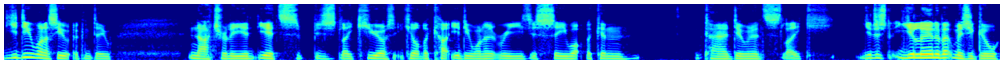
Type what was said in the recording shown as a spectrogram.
you do want to see what they can do. naturally it, it's just like curiosity kill the cat. You do want to really just see what they can kind of do, and it's like you just you learn about them as you go.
